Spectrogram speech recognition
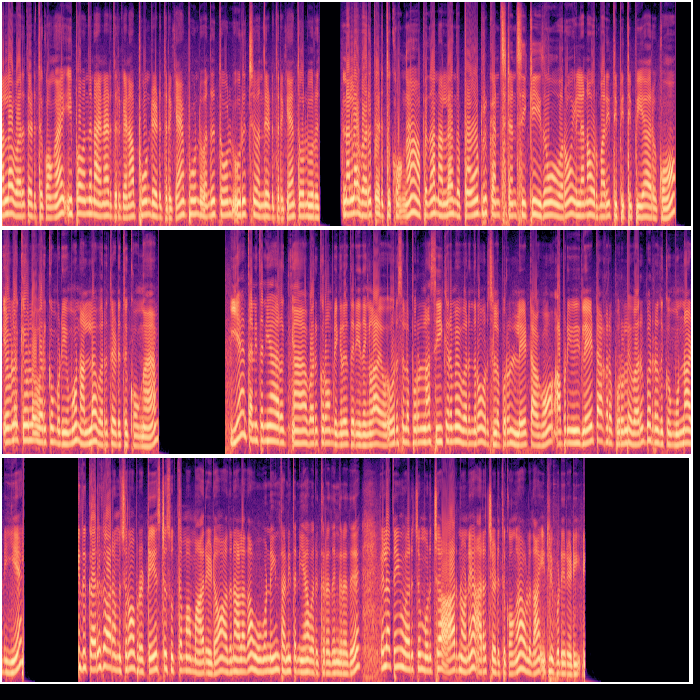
நல்லா வறுத்து எடுத்துக்கோங்க. இப்போ வந்து நான் என்ன எடுத்திருக்கேன்னா பூண்டு எடுத்திருக்கேன். பூண்டு வந்து தோல் உரித்து வந்து எடுத்திருக்கேன். தோல் உரி நல்லா வறுத்து எடுத்துக்கோங்க. அப்போ தான் நல்லா அந்த பவுட்ரு கன்சிஸ்டன்சிக்கு இதுவும் வரும். இல்லைன்னா ஒரு மாதிரி திப்பி திப்பியாக இருக்கும். எவ்வளோக்கு எவ்வளோ வறுக்க முடியுமோ நல்லா வறுத்து எடுத்துக்கோங்க. ஏன் தனித்தனியாக வறுக்கிறோம் அப்படிங்கிறது தெரியுதுங்களா? ஒரு சில பொருள்லாம் சீக்கிரமே வருந்துடும் ஒரு சில பொருள் லேட் ஆகும். அப்படி லேட் ஆகிற பொருளை வறுபடுறதுக்கு முன்னாடியே இது கருக ஆரம்பிச்சிடும் அப்புறம் டேஸ்ட்டு சுத்தமாக மாறிடும். அதனால தான் ஒவ்வொன்றையும் தனித்தனியாக வறுக்கிறதுங்கிறது. எல்லாத்தையும் வறுத்து முடித்து ஆறினோடனே அரைச்சி எடுத்துக்கோங்க. அவ்வளோதான் இட்லி பொடி ரெடி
